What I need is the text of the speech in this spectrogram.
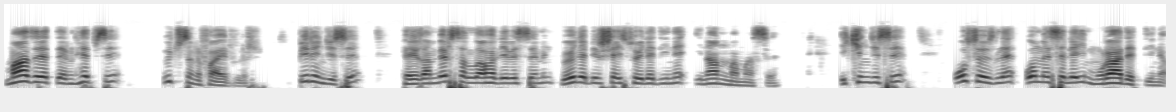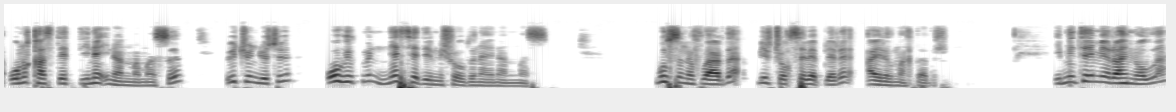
Mazeretlerin hepsi üç sınıf ayrılır. Birincisi, Peygamber sallallahu aleyhi ve sellemin böyle bir şey söylediğine inanmaması. İkincisi, o sözle o meseleyi murad ettiğine, onu kastettiğine inanmaması. Üçüncüsü, o hükmün nesedilmiş olduğuna inanmaz. Bu sınıflarda birçok sebeplere ayrılmaktadır. İbn-i Teymiye Rahimullah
